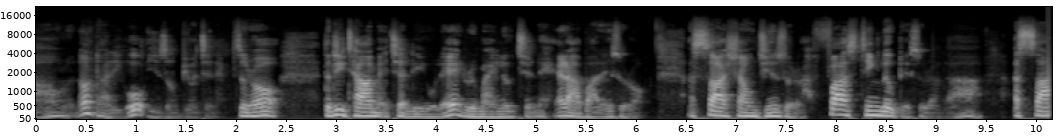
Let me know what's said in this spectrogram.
အောင်လို့เนาะဒါတွေကိုအရင်ဆုံးပြောချင်တယ်ဆိုတော့ တတိထားမယ့်အချက်လေးကိုလည်း remind လုပ်ချင်တယ်အဲ့ဒါပါလဲဆိုတော့အစာရှောင်ခြင်းဆိုတာ fasting လုပ်တယ်ဆိုတာကအစာ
